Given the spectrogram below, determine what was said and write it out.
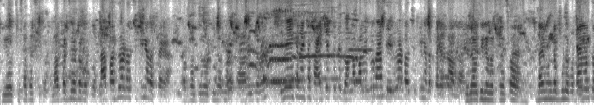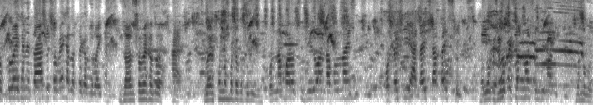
গ্রে হচ্ছে সাতাশশো টাকা। লাভবার জোড়াটা কত? লাপার জোড়াটা হচ্ছে তিন হাজার টাকা। লাভবার জোড়া তিন হাজার আর এই এই যে এখানে একটা পাইটের সাথে জন্নাপালের জোড়া আছে এই জোড়াটা হচ্ছে তিন হাজার টাকা চাওয়া এটাও তিন হাজার টাকা সব ডায়মন্ড ডাবগুলো কত? ডায়মন্ড টপগুলো এখানে যা আছে সব এক হাজার টাকা জোড়া এখানে। যা আছে সব এক হাজার? হ্যাঁ। ভাইয়ের ফোন নম্বরটা কত বলি ফোন নাম্বার হচ্ছে জিরো ওয়ান ডাবল নাইন পঁচাশি আঠাইশ সাতাইশ লোকেশন লোকেশন নরসিংদী ধন্যবাদ।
